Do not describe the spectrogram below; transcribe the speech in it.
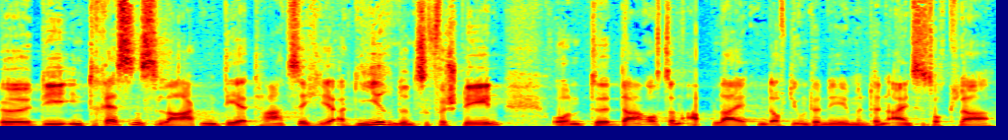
äh, die Interessenslagen der tatsächlich Agierenden zu verstehen und äh, daraus dann ableitend auf die Unternehmen. Denn eins ist doch klar,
